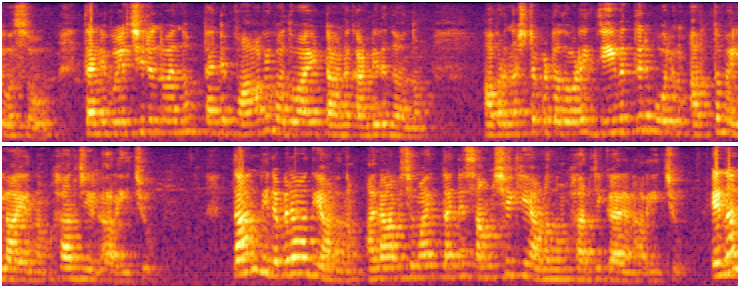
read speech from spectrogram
ദിവസവും തന്നെ വിളിച്ചിരുന്നുവെന്നും തന്റെ ഭാവി വധുവായിട്ടാണ് കണ്ടിരുന്നതെന്നും അവർ നഷ്ടപ്പെട്ടതോടെ ജീവിതത്തിന് പോലും അർത്ഥമില്ല എന്നും ഹർജിയിൽ അറിയിച്ചു. താൻ നിരപരാധിയാണെന്നും അനാവശ്യമായി തന്നെ സംശയിക്കുകയാണെന്നും ഹർജിക്കാരൻ അറിയിച്ചു. എന്നാൽ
